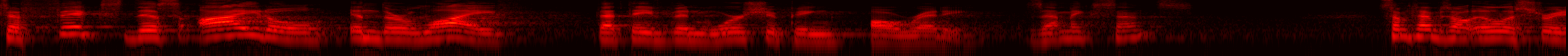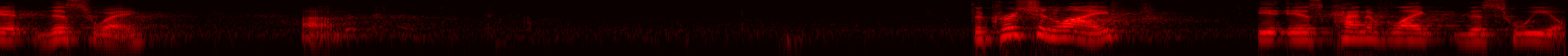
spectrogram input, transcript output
to fix this idol in their life that they've been worshiping already. Does that make sense? Sometimes I'll illustrate it this way. Um, the Christian life is kind of like this wheel.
